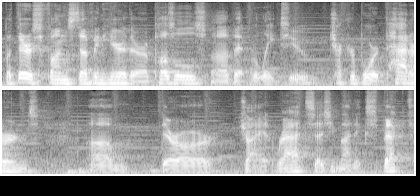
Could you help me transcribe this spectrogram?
but there's fun stuff in here. There are puzzles uh, that relate to checkerboard patterns. Um, there are giant rats, as you might expect.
